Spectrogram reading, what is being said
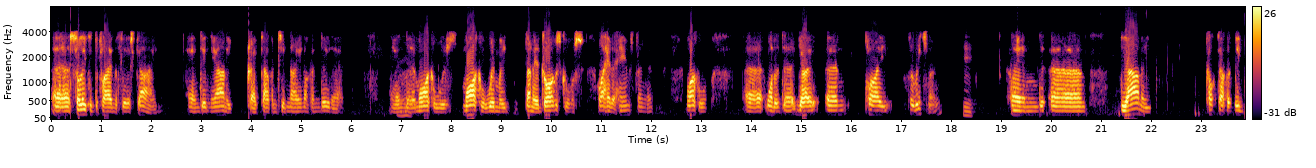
uh, selected to play in the first game, and then the army cracked up and said, "No, you're not going to do that." And uh, Michael was Michael when we'd done our driver's course. I had a hamstring, and Michael uh, wanted to go and play for Richmond, Hmm. and um, the army cocked up a big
